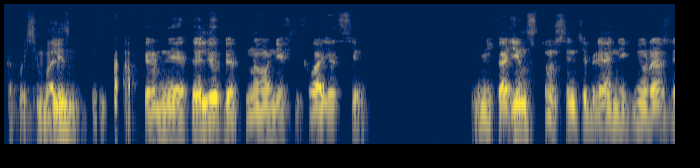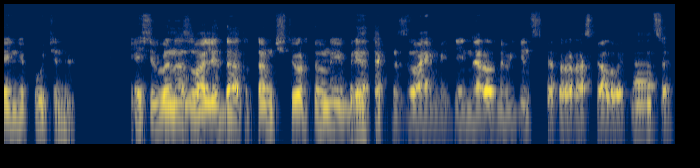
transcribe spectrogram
такой символизм. Да, в Кремле это любят, но у них не хватит сил. Ни к 11 сентября, ни к дню рождения Путина. Если бы вы назвали дату там 4 ноября, так называемый День народного единства, который раскалывает нацию,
